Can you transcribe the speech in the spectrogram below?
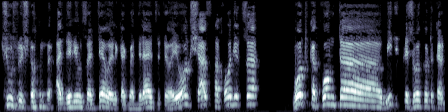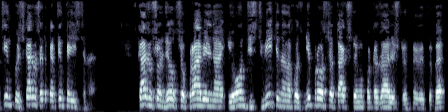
чувствует, что он отделился от тела или как бы отделяется от тела. И он сейчас находится вот в каком-то, видеть перед собой какую-то картинку и скажем, что эта картинка истинная. Скажем, что он делал все правильно, и он действительно находится не просто так, что ему показали, что это, да,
